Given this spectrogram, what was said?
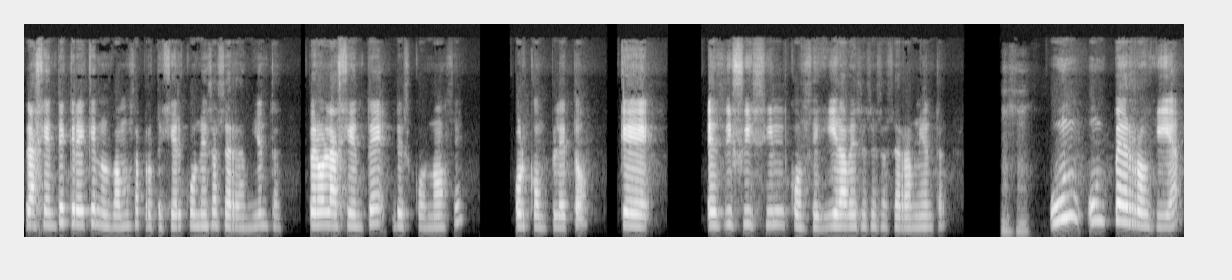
la gente cree que nos vamos a proteger con esas herramientas, pero la gente desconoce por completo que es difícil conseguir a veces esas herramientas. un, un perro guía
